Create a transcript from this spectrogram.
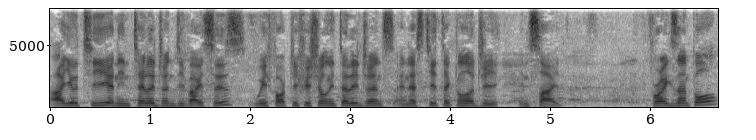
IoT and intelligent devices with artificial intelligence and ST technology inside. For example,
